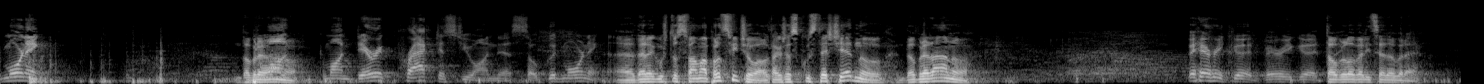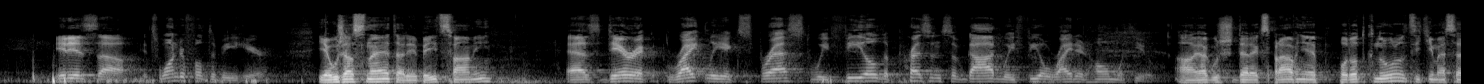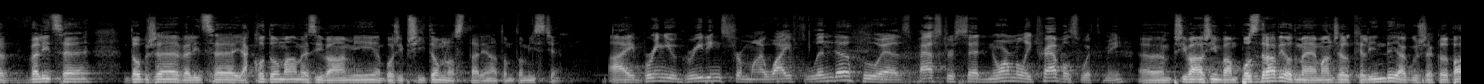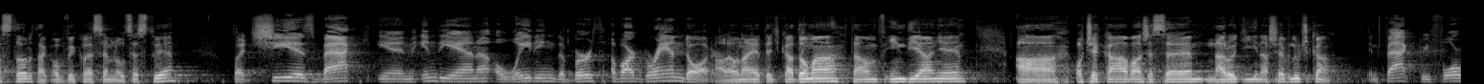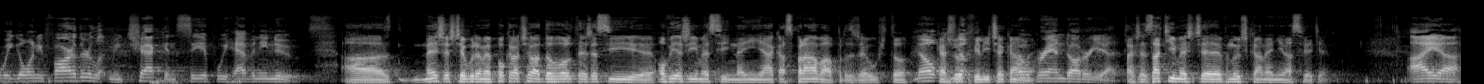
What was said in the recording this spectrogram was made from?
Good morning. Dobré ráno. come on. Derek practiced you on this, so good morning. Eh, Derek už to s váma procvičoval, takže zkuste ještě jednou. Dobré ráno. Very good, very good. To bylo velice dobré. It is. Uh, it's wonderful to be here. Je úžasné tady být s vámi. As Derek rightly expressed, we feel the presence of God. We feel right at home with you. A jak už Derek správně podotknul, cítíme se velice dobře, velice jako doma mezi vámi a Boží přítomnost tady na tomto místě. I bring you greetings from my wife Linda, who, as Pastor said, normally travels with me. Přivážím vám pozdravy od mé manželky Lindy, jak už řekl pastor, tak obvykle se mnou cestuje. But she is back in Indiana awaiting the birth of our granddaughter. Ale ona je teďka doma, tam v Indianě a očekává, že se narodí naše vnučka. In fact, before we go any farther, let me check and see if we have any news. A než ještě budeme pokračovat, dovolte, že si eh, ověříme, jestli není nějaká zpráva, protože už to No, každou no, chvíli no čekáme. granddaughter yet. Takže zatím ještě vnučka není na světě. I, uh,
